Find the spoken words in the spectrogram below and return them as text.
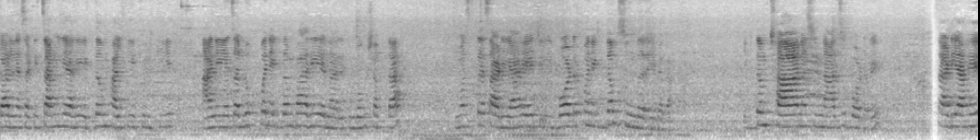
घालण्यासाठी चांगली आहे एकदम हलकी फुलकी. आणि याचा लुक पण एकदम भारी येणार आहे तुम्ही बघू शकता. मस्त साडी आहे याची बॉर्डर पण एकदम सुंदर आहे बघा. एकदम छान अशी नाजूक बॉर्डर आहे. साडी आहे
